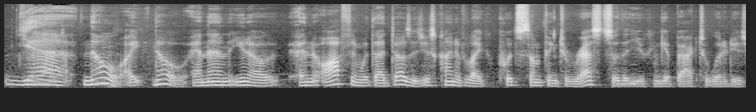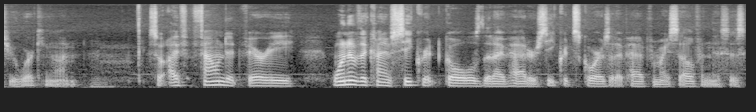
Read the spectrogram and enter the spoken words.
yeah, no, mm-hmm. I no, and then you know, and often what that does is just kind of like puts something to rest so that you can get back to what it is you're working on. Mm. So I've found it very. One of the kind of secret goals that I've had, or secret scores that I've had for myself in this, is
